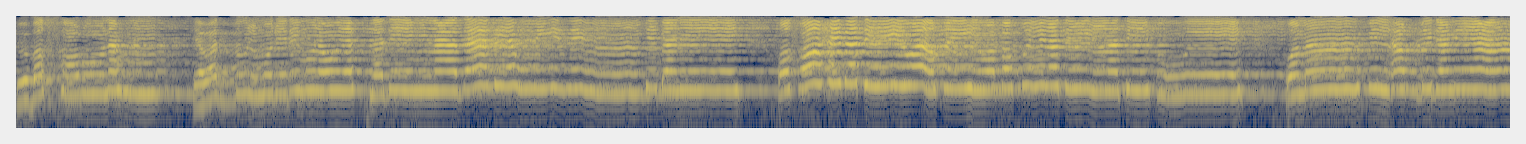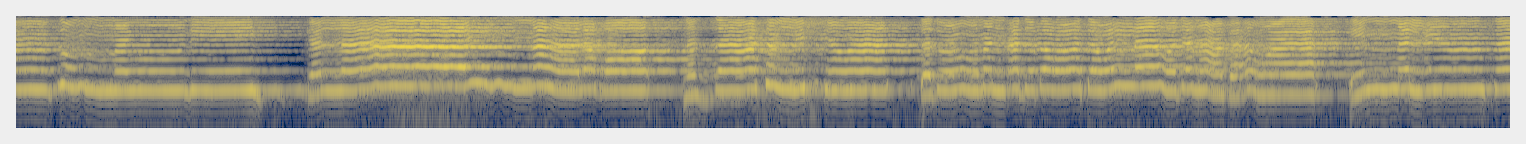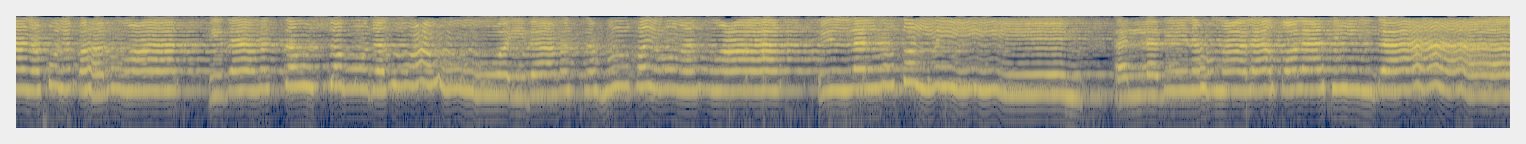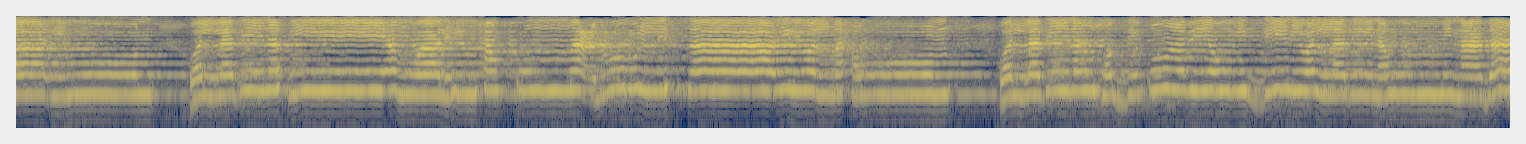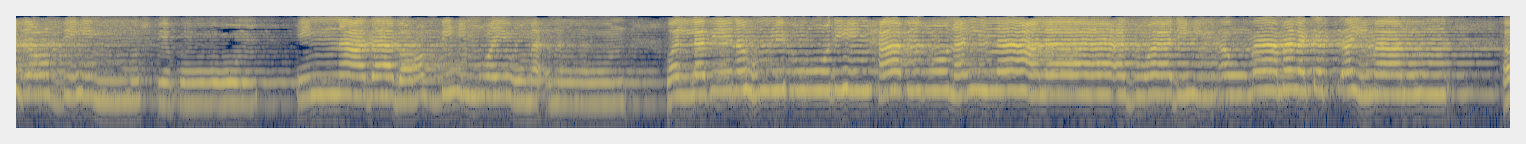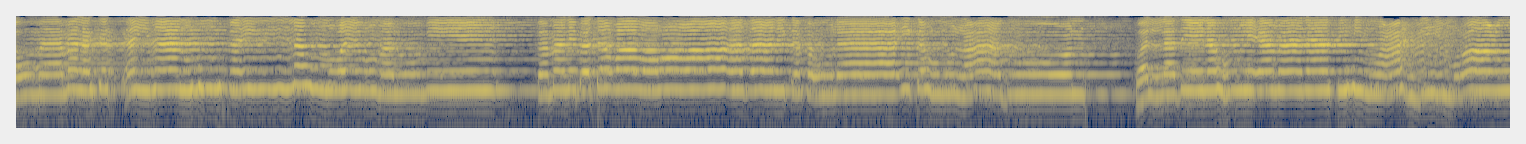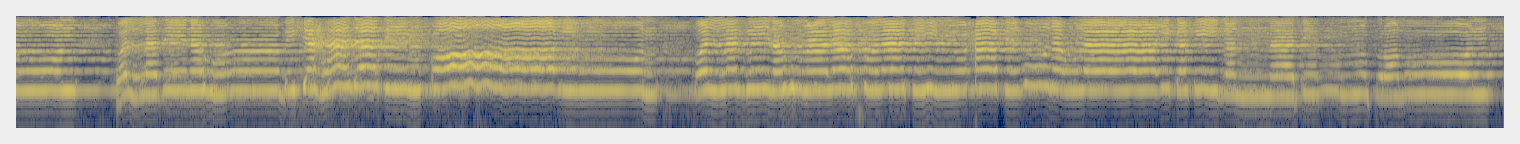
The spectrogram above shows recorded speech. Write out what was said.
يبصرونهم يود المجرم لو يفتدي من عذاب يومئذ ببنيه وصاحبته وأخيه وفصيلته التي تؤويه. ومن في الأرض جميعا ثم ينجيه. كلا إنها لغى نزاعة للشوى تدعو الذين هم على صلاتهم دائمون والذين في أموالهم حق معلوم للسائل والمحروم والذين يصدقون بيوم الدين والذين هم من عذاب ربهم مشفقون إن عذاب ربهم غير مأمون والذين هم لفروجهم حافظون إلا ملكت أيمانهم فإنهم غير ملومين فمن ابتغى وراء ذلك فأولئك هم العادون والذين هم لأماناتهم وعهدهم راعون والذين هم بشهاداتهم قائمون والذين هم على صلاتهم يحافظون أولئك في جنات مكرمون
